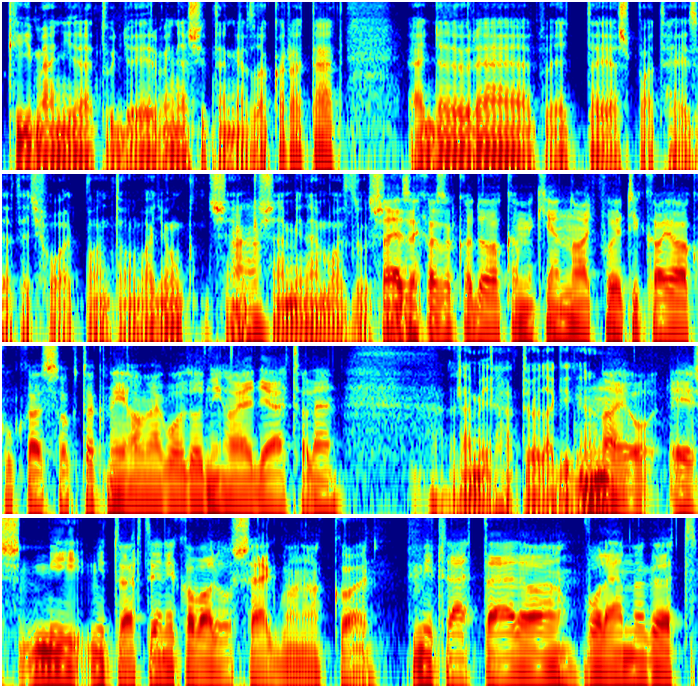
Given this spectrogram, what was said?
ki mennyire tudja érvényesíteni az akaratát. Egyelőre egy teljes padhelyzet, egy holdponton vagyunk, sem, semmi nem mozdul. Szóval ezek azok a dolgok, amik ilyen nagy politikai alkukkal szoktak néha megoldódni, ha egyáltalán. Remélhetőleg igen. Na jó, és mi, mi történik a valóságban akkor? Mit láttál a volán mögött?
